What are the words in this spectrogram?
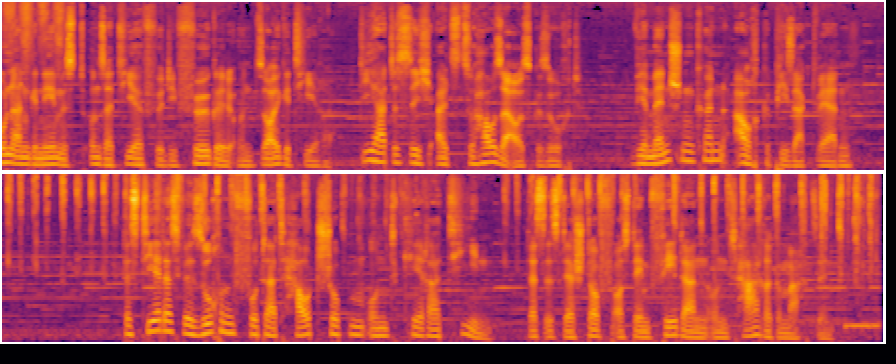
Unangenehm ist unser Tier für die Vögel und Säugetiere. Die hat es sich als Zuhause ausgesucht. Wir Menschen können auch gepiesackt werden. Das Tier, das wir suchen, futtert Hautschuppen und Keratin. Das ist der Stoff, aus dem Federn und Haare gemacht sind.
